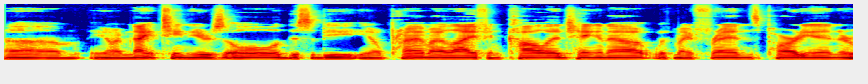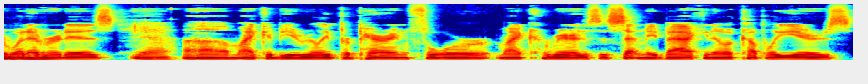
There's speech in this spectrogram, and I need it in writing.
um, you know, I'm 19 years old. This would be, you know, prime of my life in college, hanging out with my friends, partying or Mhm. whatever it is. Yeah. Um, I could be really preparing for my career. This is setting me back, you know, a couple of years.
